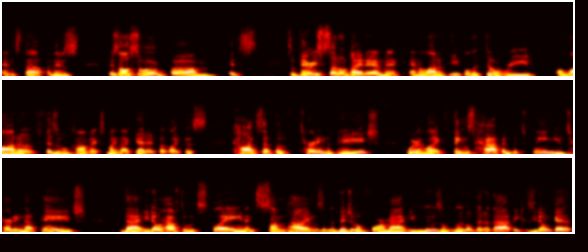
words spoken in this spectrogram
and stuff. And there's there's also a um, it's it's a very subtle dynamic, and a lot of people that don't read a lot of physical comics might not get it. But like this concept of turning the page, where like things happen between you turning that page that you don't have to explain. And sometimes in the digital format, you lose a little bit of that because you don't get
